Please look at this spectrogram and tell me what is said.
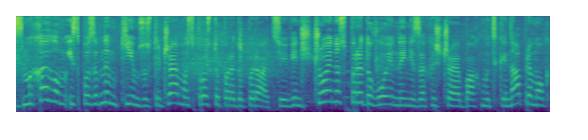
З Михайлом із позивним Кім зустрічаємось просто перед операцією. Він щойно з передової нині захищає Бахмутський напрямок.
